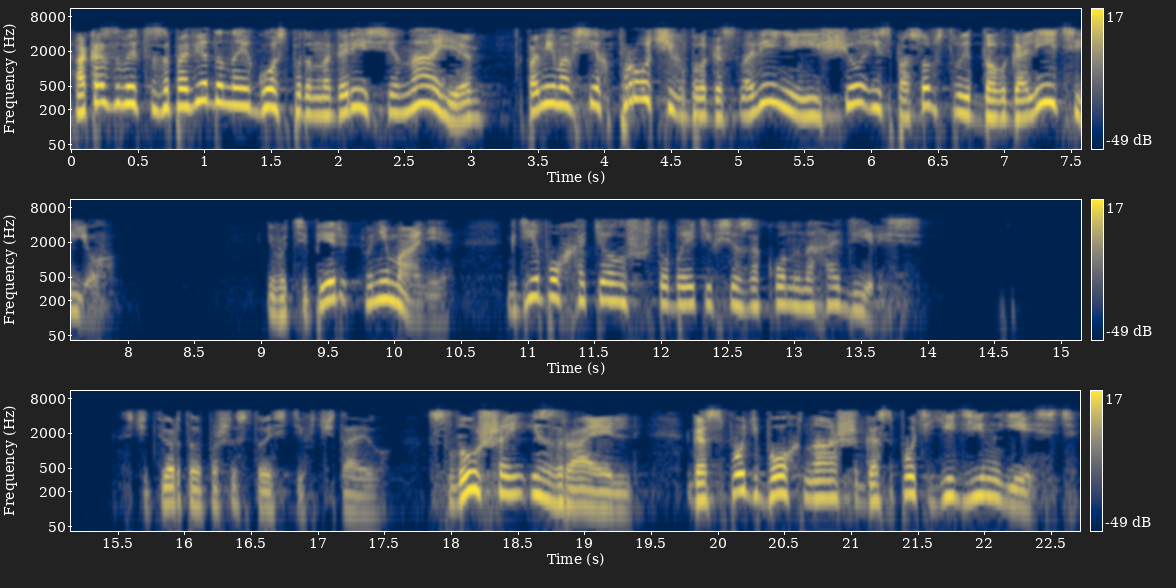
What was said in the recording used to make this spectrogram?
Оказывается, заповеданное Господом на горе Синае – помимо всех прочих благословений, еще и способствует долголетию. И вот теперь, внимание, где Бог хотел, чтобы эти все законы находились? С 4 по 6 стих читаю. «Слушай, Израиль, Господь Бог наш, Господь един есть,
